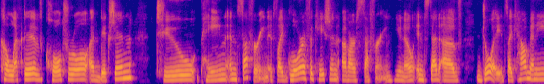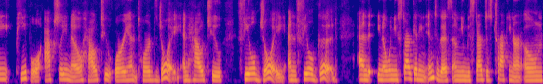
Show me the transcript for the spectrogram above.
collective cultural addiction to pain and suffering. It's like glorification of our suffering you know instead of joy. It's like how many people actually know how to orient towards joy and how to feel joy and feel good. And you know when you start getting into this and we start just tracking our own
